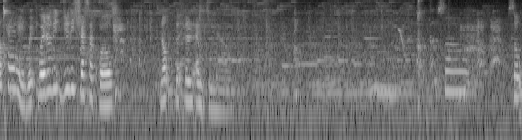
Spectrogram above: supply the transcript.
Okay, wait, wait, do, do these chests have clothes? Nope, they're empty now. So, so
